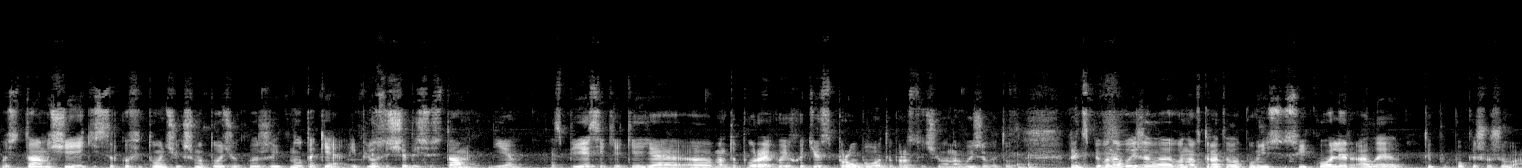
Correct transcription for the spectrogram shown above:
Ось там ще якийсь циркофітончик, шматочок лежить. Ну таке. І плюс ще десь ось там є SPS, який є е, мантопора, яку я хотів спробувати, просто чи вона виживе тут. В принципі, вона вижила, вона втратила повністю свій колір, але, типу, поки що жива.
